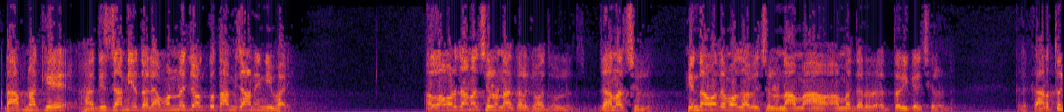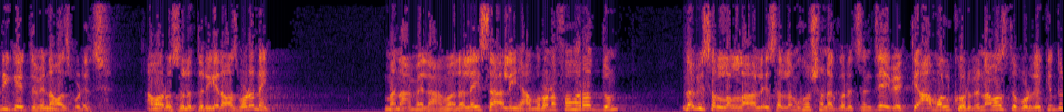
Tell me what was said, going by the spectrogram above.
আর আপনাকে হাদিস জানিয়ে দিলে এমন নয় যোগ্যতা আমি জানিনি ভাই। আল্লাহ আমার জানা ছিল না, কালকে জানা ছিল। কিন্তু আমাদের মজাবে ছিল না আমাদের তরিকায় ছিল না। তাহলে কার তরিকায় তুমি নামাজ পড়েছ? আমার রসুলের তরিকায় নামাজ পড়ো নেই? মানে আমেলা আমল আলাইসা আলী আমরনা ফহরদ্দুন নবী সাল্লাহ সাল্লাম ঘোষণা করেছেন, যে ব্যক্তি আমল করবে, নামাজ তো পড়বে, কিন্তু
